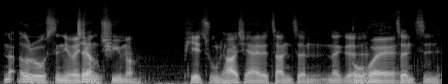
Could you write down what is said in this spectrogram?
那俄罗斯你会想去吗？撇除他现在的战争那个不会政治，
